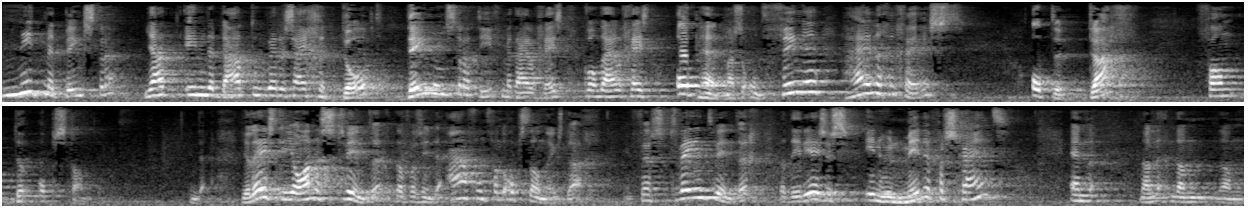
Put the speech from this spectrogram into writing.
niet met Pinksteren. Ja, inderdaad, toen werden zij gedoopt, demonstratief met de Heilige Geest, kwam de Heilige Geest op hen. Maar ze ontvingen Heilige Geest op de dag van de opstanding. Je leest in Johannes 20, dat was in de avond van de opstandingsdag, in vers 22, dat de Heer Jezus in hun midden verschijnt. En dan, dan, dan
